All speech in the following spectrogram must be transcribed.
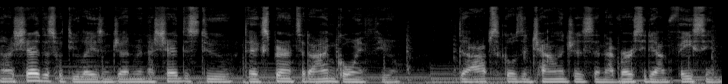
And I shared this with you, ladies and gentlemen. I shared this to the experience that I'm going through, the obstacles and challenges and adversity I'm facing.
